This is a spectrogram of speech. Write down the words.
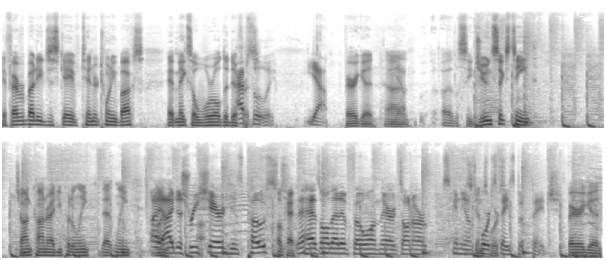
if everybody just gave ten or twenty bucks, it makes a world of difference. Absolutely. Yeah. Very good. Uh, uh, let's see, June sixteenth. John Conrad, you put a link. That link. I, on- I just reshared his post. Okay. That has all that info on there. It's on our Skinny on Skinny Sports, Sports. Facebook page. Very good.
